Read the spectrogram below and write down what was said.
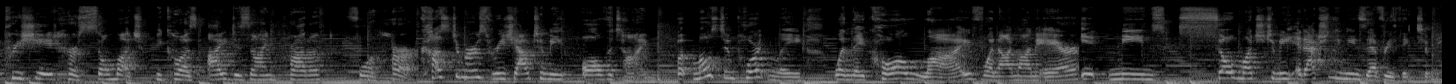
appreciate her so much because I design product for her. Customers reach out to me all the time, but most importantly, when they call live when I'm on air, it means so much to me. It actually means everything to me.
